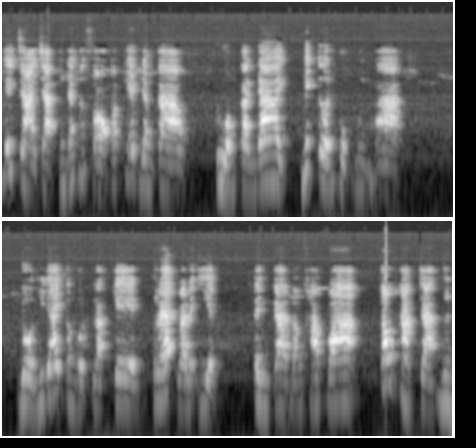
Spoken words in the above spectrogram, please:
ให้จ่ายจากเงินได้ทั้งสองประเภทดังกล่าว รวมกันได้ ไม่เกิน 60,000 บาท โดยไม่ได้กำหนดหลักเกณฑ์และรายละเอียด เป็นการบังคับว่า ต้องหักจากเงิน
